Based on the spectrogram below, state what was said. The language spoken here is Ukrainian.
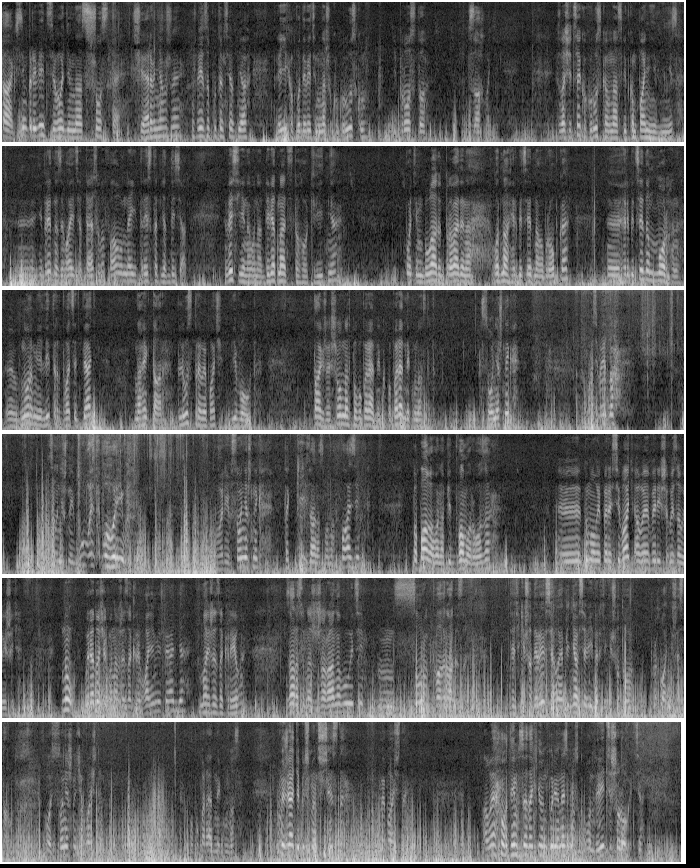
Так, всім привіт! Сьогодні в нас 6 червня вже, вже я запутався в днях. Приїхав подивитися на нашу кукурузку і просто в захваті. Значить, це кукурузка в нас від компанії Вніс. Е, Гібрид називається Тесова, фау в неї 350. Висіяна вона 19 квітня. Потім була тут проведена одна гербіцидна обробка е, гербіцидом Морган е, в нормі літр 25 на гектар, плюс прилипач Віволт. Також, що в нас по попереднику? Попередник у нас тут соняшник. Ось видно. Соняшник був ось де погорів. Погорів соняшник. Такий зараз вона в фазі. Попала вона під два мороза. Е, Думали пересівати, але вирішили залишити. Ну, рядочок вона вже закриває міжряддя, майже закрила. Зараз у нас жара на вулиці 42 градуса. Я тільки що дивився, але піднявся вітер, тільки що то прохладніше стало. Ось соняшничок, бачите. По попереднику у нас. Ну, Міжряддя більш-менш чисте, ви бачите. Але один все-таки бур'янець просто вон, дивіться, що робиться.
